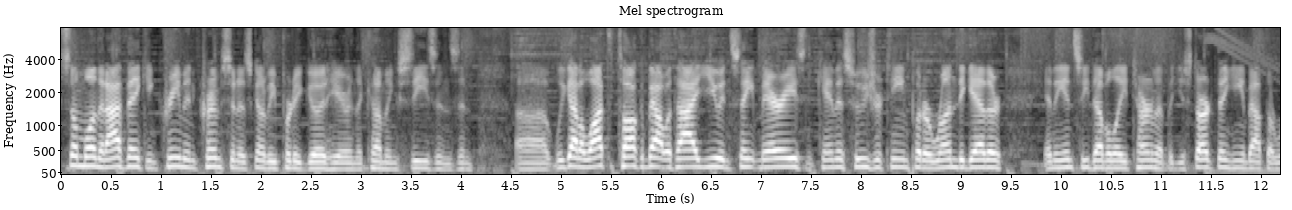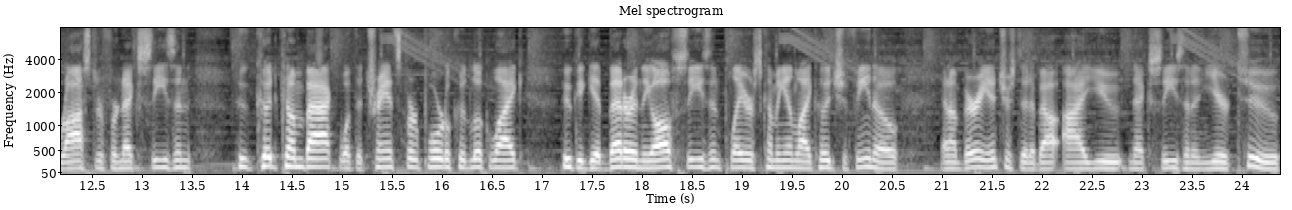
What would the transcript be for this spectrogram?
someone that I think in Cream and Crimson is going to be pretty good here in the coming seasons. And uh, we got a lot to talk about with IU and St. Mary's. And can this Hoosier team put a run together in the NCAA tournament? But you start thinking about the roster for next season, who could come back, what the transfer portal could look like, who could get better in the offseason, players coming in like Hood Schifino. And I'm very interested about IU next season in year two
